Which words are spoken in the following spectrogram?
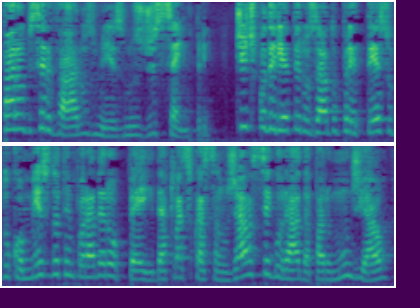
para observar os mesmos de sempre. Tite poderia ter usado o pretexto do começo da temporada europeia e da classificação já assegurada para o Mundial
